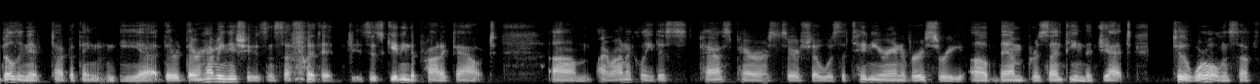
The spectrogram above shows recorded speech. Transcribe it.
building it type of thing. The, they're they're having issues and stuff with it. It's just getting the product out. Um, ironically, this past Paris Air Show was the 10 year anniversary of them presenting the jet to the world and stuff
